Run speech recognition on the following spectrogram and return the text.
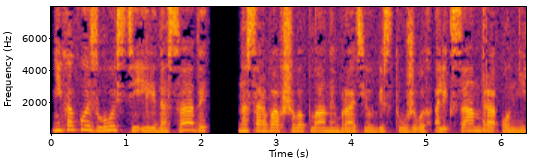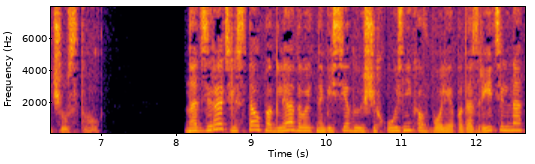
Никакой злости или досады на сорвавшего планы братьев Бестужевых Александра он не чувствовал. Надзиратель стал поглядывать на беседующих узников более подозрительно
